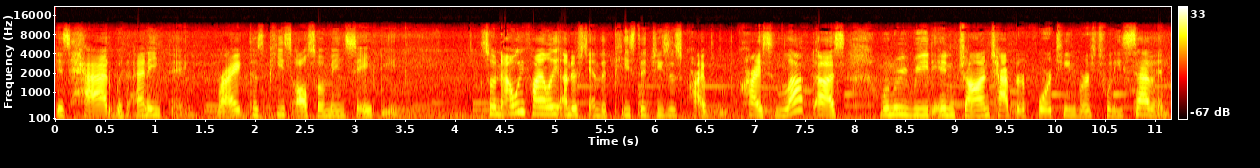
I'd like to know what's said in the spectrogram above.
is had with anything, right? Because peace also means safety. So now we finally understand the peace that Jesus Christ left us when we read in John chapter 14, verse 27.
